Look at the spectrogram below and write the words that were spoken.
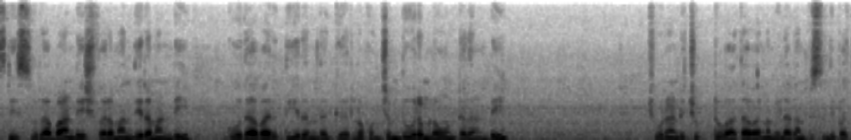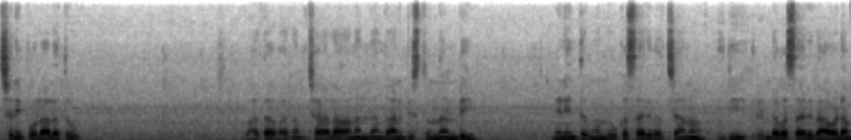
శ్రీ సురబాండేశ్వర మందిరం అండి. గోదావరి తీరం దగ్గరలో కొంచెం దూరంలో ఉంటుందండి. చూడండి చుట్టూ వాతావరణం ఇలా కనిపిస్తుంది పచ్చని పొలాలతో. వాతావరణం చాలా ఆనందంగా అనిపిస్తుందండి. నేను ఇంతకుముందు ఒకసారి వచ్చాను ఇది రెండవసారి రావడం.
